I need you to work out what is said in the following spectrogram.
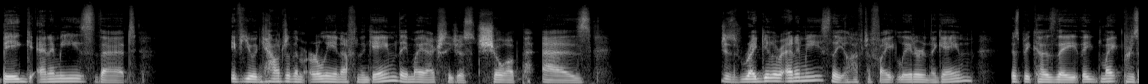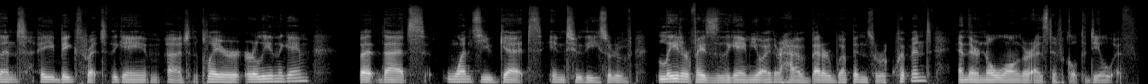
big enemies that if you encounter them early enough in the game, they might actually just show up as just regular enemies that you'll have to fight later in the game, just because they, they might present a big threat to the game, uh, to the player early in the game. But that once you get into the sort of later phases of the game, you either have better weapons or equipment, and they're no longer as difficult to deal with.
